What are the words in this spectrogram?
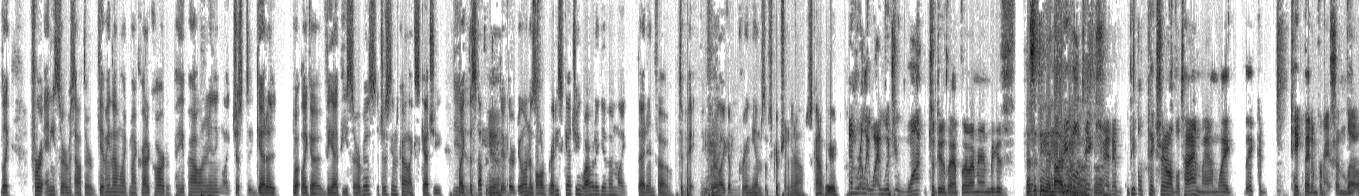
like for any service out there, giving them like my credit card or PayPal or anything, like just to get a but like a VIP service, it just seems kind of like sketchy. Like the stuff that Yeah. they're, they're doing is already sketchy. Why would I give them like that info to pay for like a premium subscription? You know, it's kind of weird. And really, why would you want to do that, though? I mean, because That's the thing that not everyone people knows. take though. shit. People take shit all the time, man. Like they could take that information, though.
